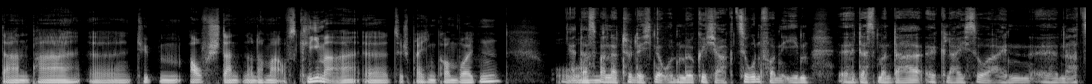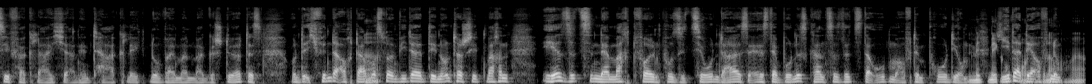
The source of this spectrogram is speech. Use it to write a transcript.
da ein paar äh, Typen aufstanden und nochmal aufs Klima äh, zu sprechen kommen wollten. Ja, das war natürlich eine unmögliche Aktion von ihm, äh, dass man da äh, gleich so einen äh, Nazi-Vergleich an den Tag legt, nur weil man mal gestört ist. Und ich finde, auch da ja. muss man wieder den Unterschied machen. Er sitzt in der machtvollen Position da ist. Er ist der Bundeskanzler, sitzt da oben auf dem Podium. Mit Mikrofon, jeder, der auf genau, einem, ja.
